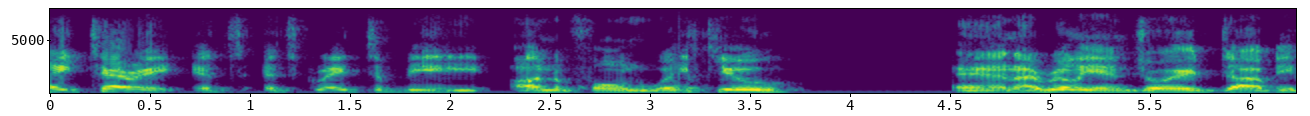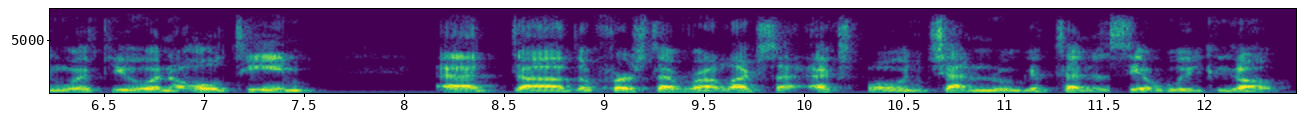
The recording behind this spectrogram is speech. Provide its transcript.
Hey Terry, it's it's great to be on the phone with you, and I really enjoyed uh, being with you and the whole team at uh, the first ever Alexa Expo in Chattanooga, Tennessee, a week ago.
